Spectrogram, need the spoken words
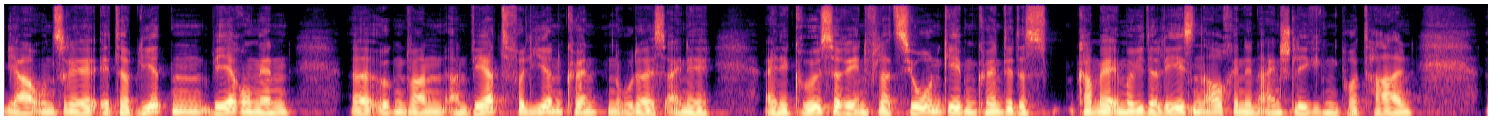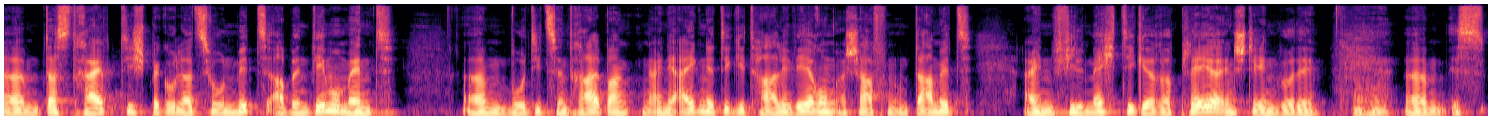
ja unsere etablierten Währungen äh, irgendwann an Wert verlieren könnten oder es eine, eine größere Inflation geben könnte. Das kann man ja immer wieder lesen, auch in den einschlägigen Portalen. Ähm, das treibt die Spekulation mit, aber in dem Moment, ähm, wo die Zentralbanken eine eigene digitale Währung erschaffen und damit ein viel mächtigerer Player entstehen würde, mhm. ähm, ist,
